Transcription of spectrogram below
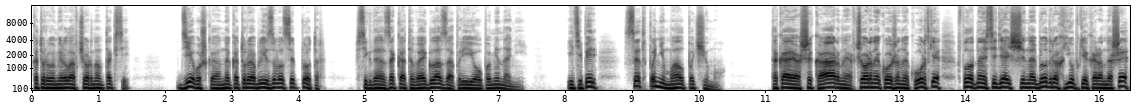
которая умерла в черном такси. Девушка, на которую облизывался Петр, всегда закатывая глаза при ее упоминании. И теперь Сет понимал, почему. Такая шикарная, в черной кожаной куртке, в плотно сидящей на бедрах юбке-карандаше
